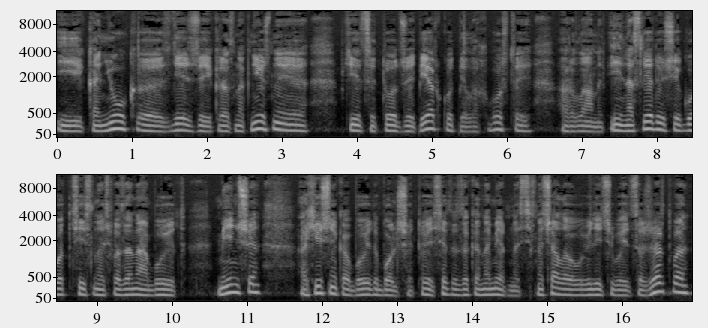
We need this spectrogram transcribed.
и конюк, э, здесь же и краснокнижные птицы, тот же беркут, белохвостые, орланы. И на следующий год численность фазана будет меньше, а хищников будет больше. То есть это закономерность. Сначала увеличивается жертва,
